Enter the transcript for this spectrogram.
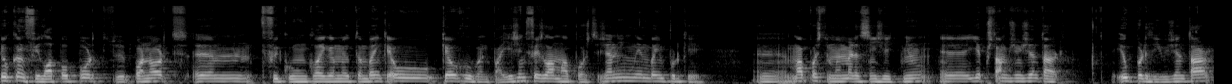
Eu quando fui lá para o Porto, para o Norte, um, fui com um colega meu também, que é o, que é o Ruben, pá, e a gente fez lá uma aposta, já nem me lembro bem porquê. Uh, uma aposta, uma merda sem jeito nenhum, uh, e apostámos um jantar. Eu perdi o jantar,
